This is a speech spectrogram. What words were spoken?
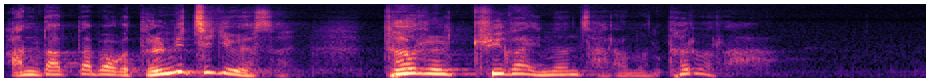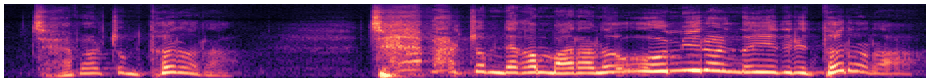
안 답답하고 덜 미치기 위해서 들을 귀가 있는 사람은 들어라. 제발 좀 들어라. 제발 좀 내가 말하는 의미를 너희들이 들어라.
